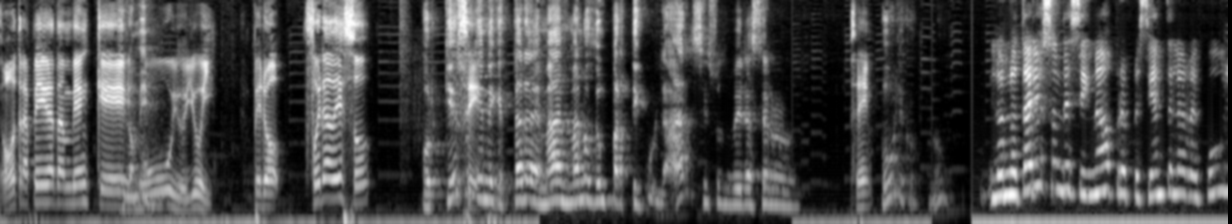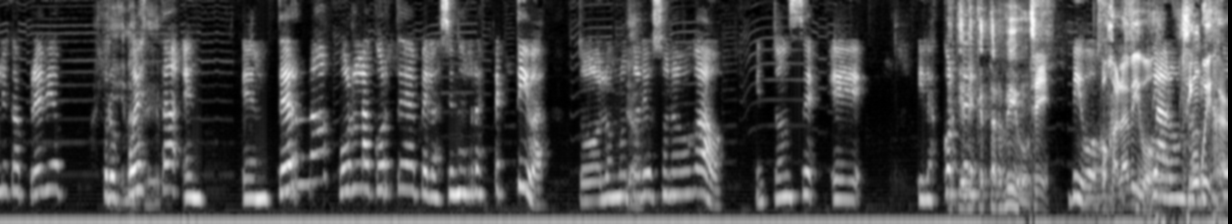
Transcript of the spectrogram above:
Otra pega también que. Uy, uy, uy. Pero fuera de eso, ¿Por qué eso Sí. tiene que estar además en manos de un particular si eso debería ser sí. público? ¿no? Los notarios son designados por el presidente de la República previa propuesta en- interna por la Corte de Apelaciones respectiva. Todos los notarios son abogados. Entonces, eh, y las Y cortes tienen que estar vivos. Sí. vivos. Ojalá vivo. Claro, un sin Ouija.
